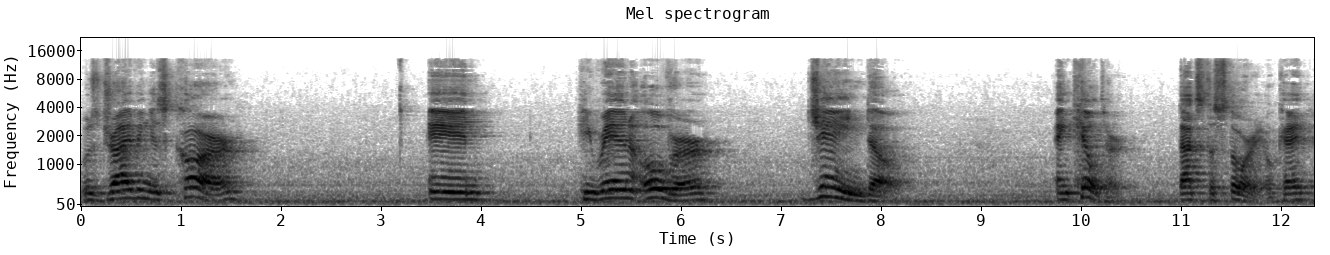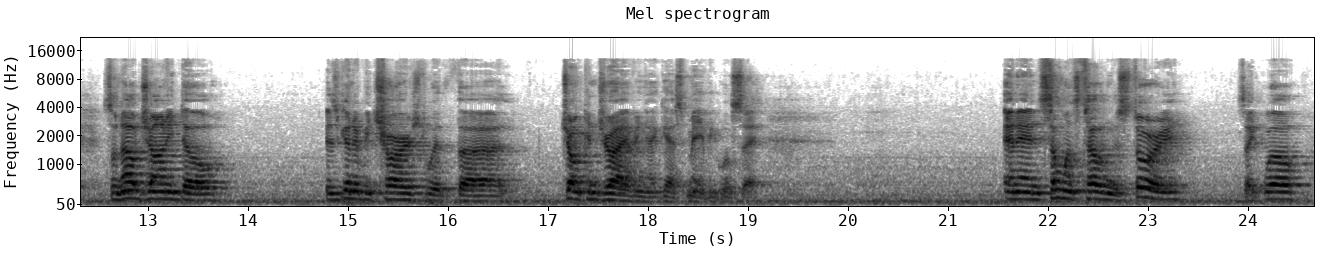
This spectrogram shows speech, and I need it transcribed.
was driving his car and he ran over Jane Doe and killed her. That's the story, okay? So now Johnny Doe is going to be charged with uh, drunken driving, I guess, maybe we'll say. And then someone's telling the story. It's like, well,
